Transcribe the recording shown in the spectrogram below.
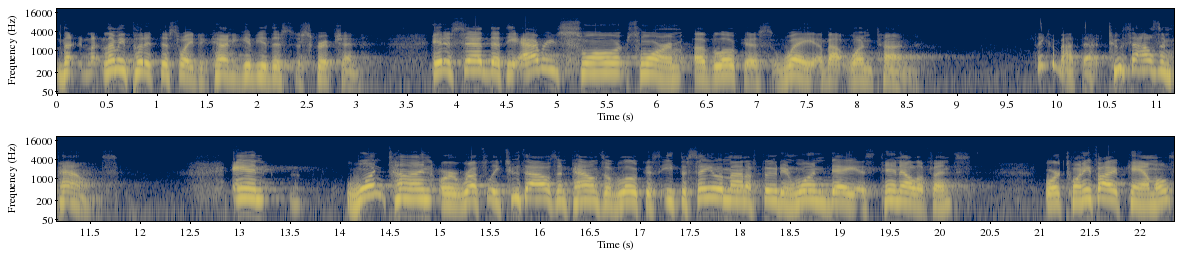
let, let, me put it this way to kind of give you this description. It is said that the average swarm of locusts weigh about one ton. Think about that 2,000 pounds. And one ton or roughly 2,000 pounds of locusts eat the same amount of food in one day as 10 elephants, or 25 camels,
